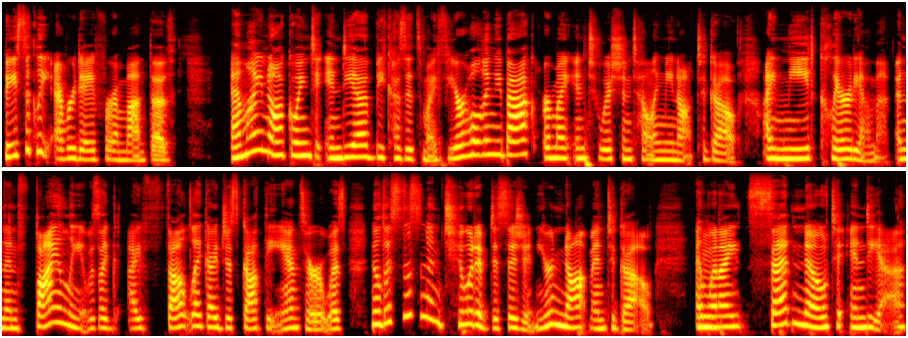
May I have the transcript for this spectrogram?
basically every day for a month of am I not going to India because it's my fear holding me back or my intuition telling me not to go? I need clarity on that. And then finally, it was like, I felt like I just got the answer. It was, no, this is an intuitive decision. You're not meant to go. And mm-hmm. when I said no to India,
